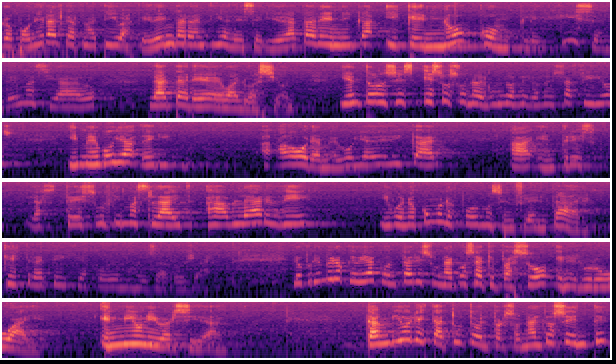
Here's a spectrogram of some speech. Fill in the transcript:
proponer alternativas que den garantías de seriedad académica y que no complejicen demasiado la tarea de evaluación. Y entonces, esos son algunos de los desafíos y me voy a ahora me voy a dedicar a, en las tres últimas slides a hablar de, y bueno, ¿cómo los podemos enfrentar? ¿Qué estrategias podemos desarrollar? Lo primero que voy a contar es una cosa que pasó en el Uruguay, en mi universidad. Cambió el estatuto del personal docente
